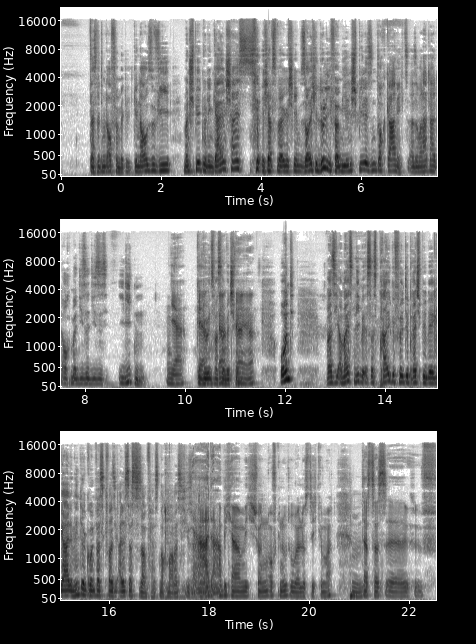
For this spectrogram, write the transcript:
Das wird damit auch vermittelt. Genauso wie man spielt nur den geilen Scheiß. Ich habe es mal geschrieben, solche Lulli-Familienspiele sind doch gar nichts. Also man hat halt auch immer diese, dieses Eliten. ja. Gedöns, ja, was da ja, mitschwingt. Ja, ja. Und was ich am meisten liebe, ist das prall gefüllte Brettspielregal im Hintergrund, was quasi alles das zusammenfasst, nochmal, was ich gesagt Ja, habe. da habe ich ja mich schon oft genug drüber lustig gemacht, Hm. dass das äh,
